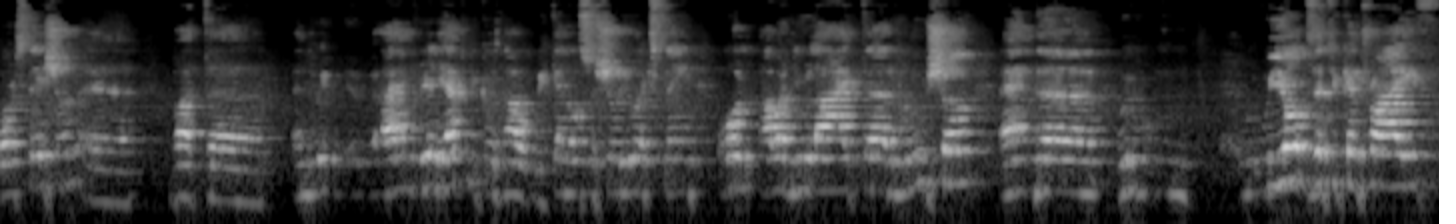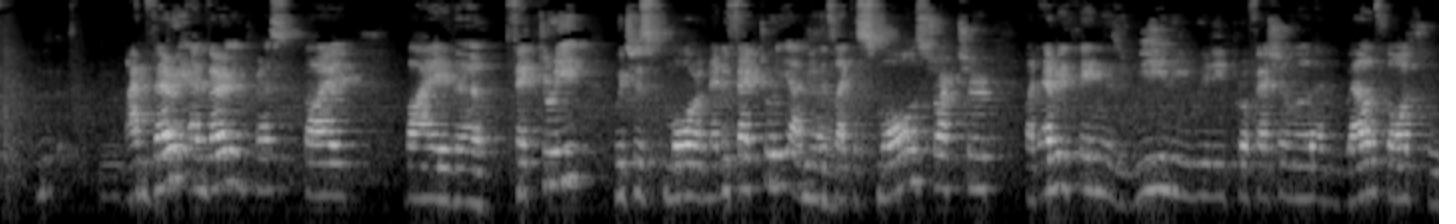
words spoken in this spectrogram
workstation, uh, but uh, and we, I am really happy because now we can also show you, explain all our new light uh, revolution, and uh, we we hope that you can try I'm very I'm very impressed by by the factory, which is more a manufactory. I mean, Yeah. it's like a small structure, but everything is really really professional and well thought through.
